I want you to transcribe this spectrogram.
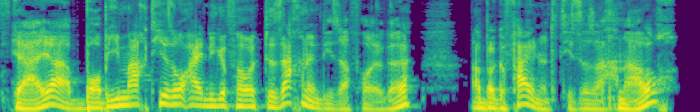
Ja, ja, Bobby macht hier so einige verrückte Sachen in dieser Folge. Aber gefallen uns diese Sachen auch?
